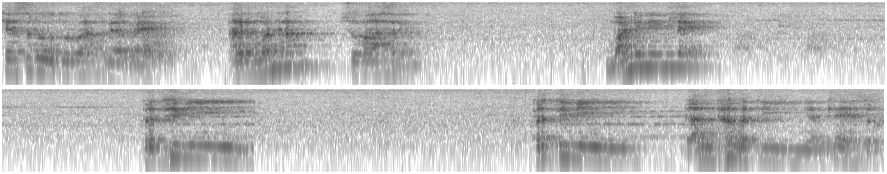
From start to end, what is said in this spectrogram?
ಕೆಸರು, ದುರ್ವಾಸನೆ ಅಲ್ವೇ? ಅದರ ಮಣ್ಣು ಸುವಾಸನೆ. ಮಣ್ಣಿನಿಂದಲೇ ಪೃಥ್ವಿ ಪೃಥ್ವಿ ಗಂಧವತಿ ಅಂತಲೇ ಹೆಸರು.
